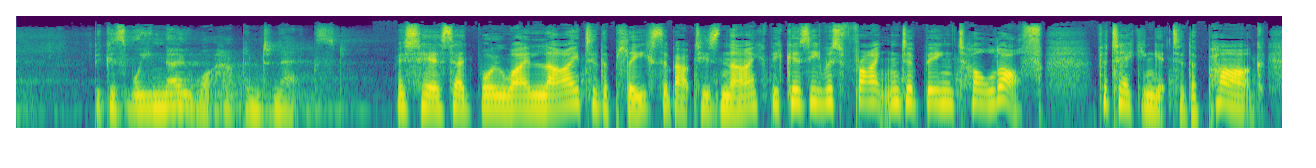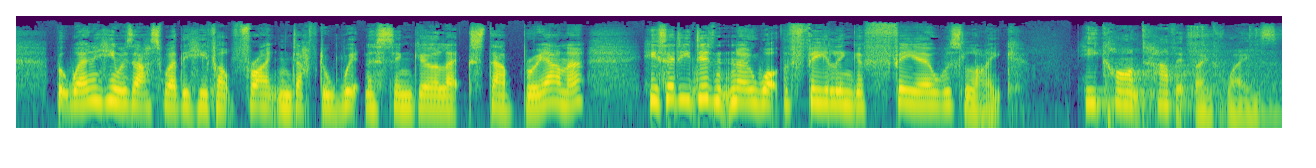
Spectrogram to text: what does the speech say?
because we know what happened next. Miss Heer said Boy Y lied to the police about his knife because he was frightened of being told off for taking it to the park. But when he was asked whether he felt frightened after witnessing Girl X stab Brianna, he said he didn't know what the feeling of fear was like. He can't have it both ways.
